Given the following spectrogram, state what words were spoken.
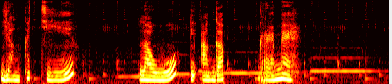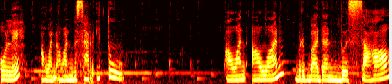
yang kecil, Lauwo dianggap remeh oleh awan-awan besar itu. Awan-awan berbadan besar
